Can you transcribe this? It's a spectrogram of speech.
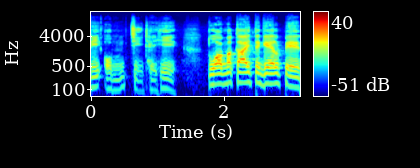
นีอมจิเทฮีตัวมะกายเตเกลเป็น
